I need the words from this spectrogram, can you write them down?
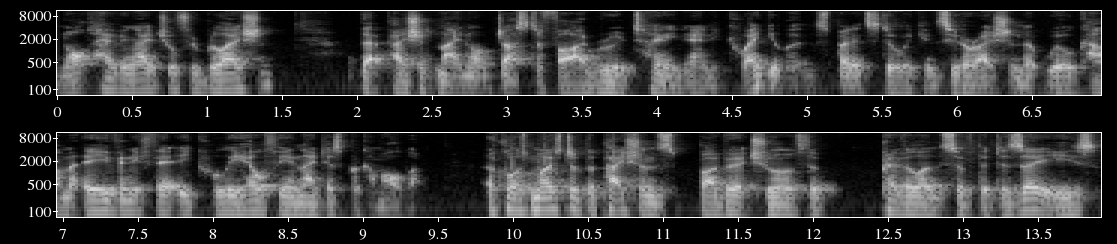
not having atrial fibrillation. That patient may not justify routine anticoagulants, but it's still a consideration that will come, even if they're equally healthy and they just become older. Of course, most of the patients, by virtue of the prevalence of the disease,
